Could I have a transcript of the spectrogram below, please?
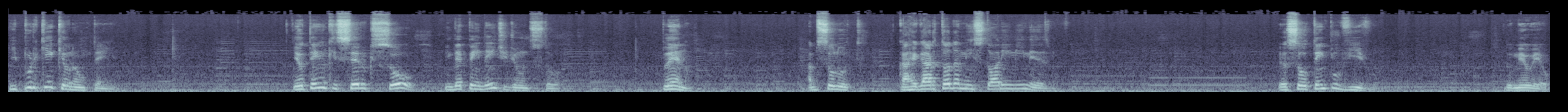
E por que que eu não tenho? Eu tenho que ser o que sou, independente de onde estou. Pleno. Absoluto. Carregar toda a minha história em mim mesmo. Eu sou o templo vivo do meu eu.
